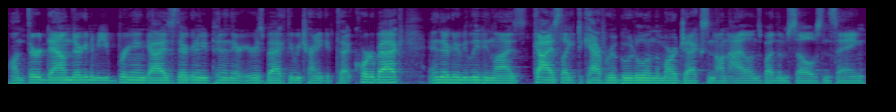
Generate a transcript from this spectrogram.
On third down, they're going to be bringing guys. They're going to be pinning their ears back. They'll be trying to get to that quarterback, and they're going to be leaving lies, guys like DiCaprio Bootle and Lamar Jackson on islands by themselves and saying,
